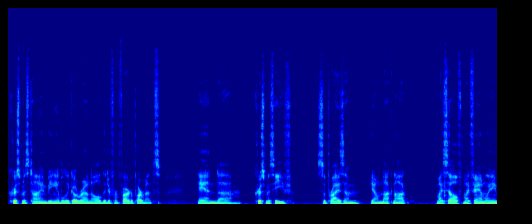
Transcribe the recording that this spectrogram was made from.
Christmas time, being able to go around all the different fire departments and um, Christmas Eve, surprise them. You know, knock knock. Myself, my family,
